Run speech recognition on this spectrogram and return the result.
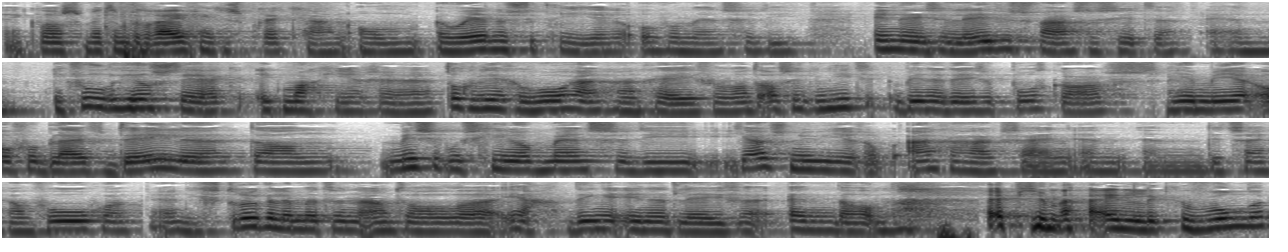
Ik was met een bedrijf in gesprek gaan om awareness te creëren over mensen die in deze levensfase zitten. En ik voelde heel sterk, ik mag hier uh, toch weer gehoor aan gaan geven. Want als ik niet binnen deze podcast hier meer over blijf delen, dan mis ik misschien ook mensen die juist nu hierop aangehaakt zijn en, en dit zijn gaan volgen. En die struggelen met een aantal uh, ja, dingen in het leven. En dan heb je me eindelijk gevonden.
